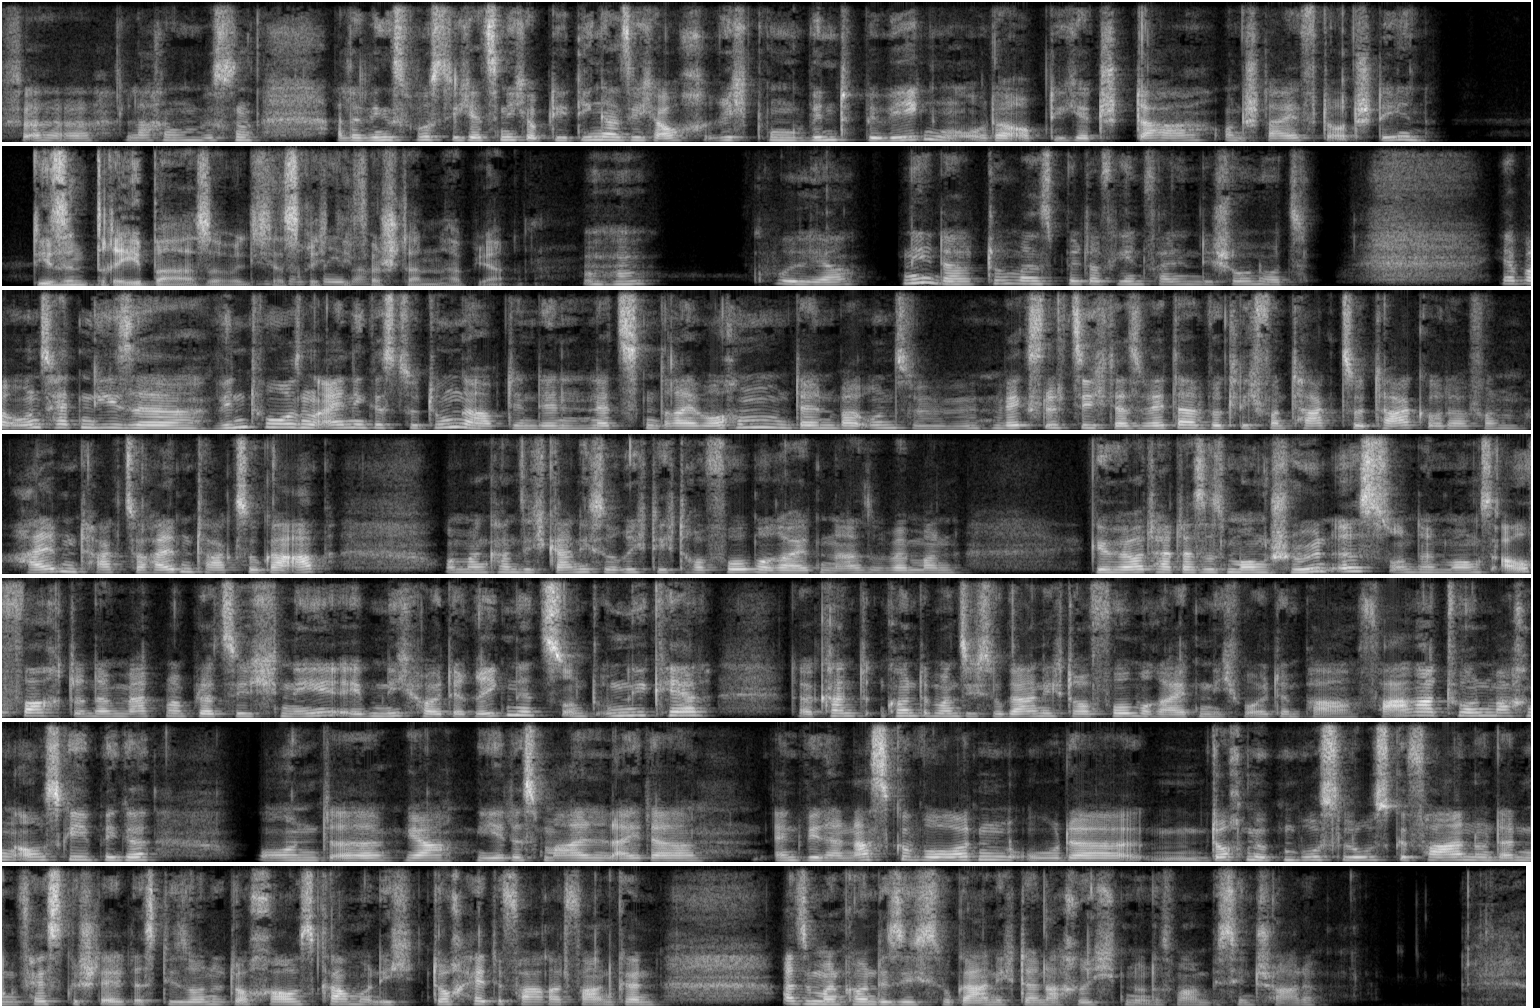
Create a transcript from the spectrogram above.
äh, lachen müssen. Allerdings wusste ich jetzt nicht, ob die Dinger sich auch Richtung Wind bewegen oder ob die jetzt starr und steif dort stehen. Die sind drehbar, so wenn ich das richtig drehbar. verstanden habe, ja. Mhm. Cool, ja. Nee, da tun wir das Bild auf jeden Fall in die Shownotes. Ja, bei uns hätten diese Windhosen einiges zu tun gehabt in den letzten drei Wochen, denn bei uns wechselt sich das Wetter wirklich von Tag zu Tag oder von halben Tag zu halben Tag sogar ab und man kann sich gar nicht so richtig darauf vorbereiten. Also wenn man gehört hat, dass es morgen schön ist und dann morgens aufwacht und dann merkt man plötzlich, nee, eben nicht, heute regnet's und umgekehrt. Da kann, konnte man sich so gar nicht darauf vorbereiten. Ich wollte ein paar Fahrradtouren machen, ausgiebige. Und äh, ja, jedes Mal leider entweder nass geworden oder hm, doch mit dem Bus losgefahren und dann festgestellt, dass die Sonne doch rauskam und ich doch hätte Fahrrad fahren können. Also man konnte sich so gar nicht danach richten und das war ein bisschen schade.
